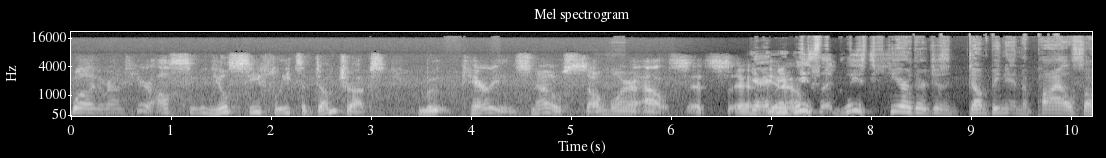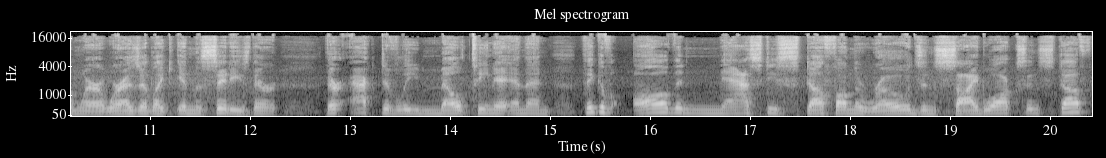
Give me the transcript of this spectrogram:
Well, and around here, I'll see you'll see fleets of dump trucks mo- carrying snow somewhere else. It's uh, yeah, and at least at least here they're just dumping it in a pile somewhere, whereas in, like in the cities they're they're actively melting it, and then think of all the nasty stuff on the roads and sidewalks and stuff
